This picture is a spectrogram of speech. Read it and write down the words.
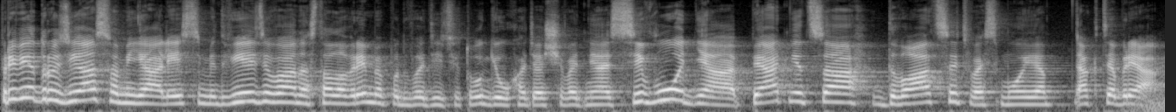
Привет, друзья! С вами я, Олеся Медведева. Настало время подводить итоги уходящего дня. Сегодня пятница, 28 октября.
